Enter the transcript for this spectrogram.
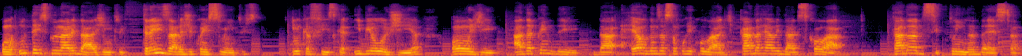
com interdisciplinaridade entre três áreas de conhecimentos, química, física e biologia, onde, a depender da reorganização curricular de cada realidade escolar, cada disciplina dessa,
